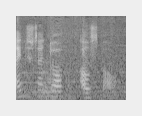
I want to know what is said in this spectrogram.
Einsteindorf Ausbau.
